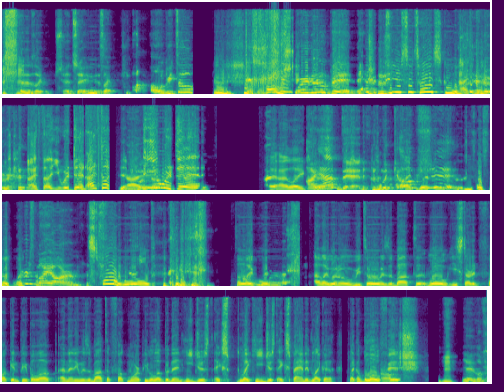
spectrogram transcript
and it's like Sensei. It's like Obito. oh Where have you been? you since high school. I, I thought you were dead. I thought yeah, I, you were dead. I, I like. I uh, am dead. I'm like, oh like shit! Where's my arm? Small world. I like when I like when Obito was about to. Well, he started fucking people up, and then he was about to fuck more people up, but then he just ex- like he just expanded like a like a blowfish. Mm-hmm. Yeah, he looks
